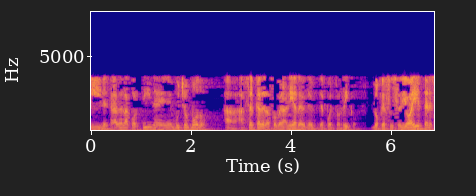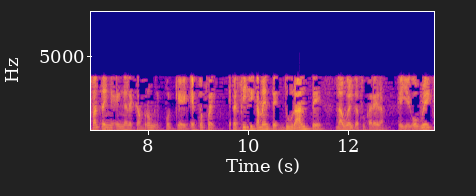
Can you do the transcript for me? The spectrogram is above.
y detrás de la cortina en muchos modos acerca de la soberanía de, Puerto Rico. Lo que sucedió ahí interesante en, el escambrón, porque esto fue específicamente durante la huelga azucarera, que llegó Riggs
